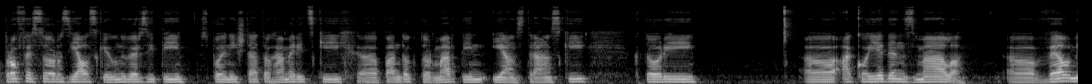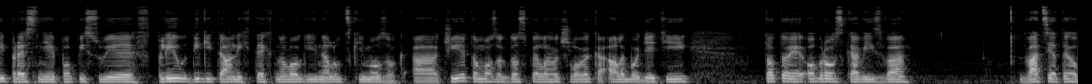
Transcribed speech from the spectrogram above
profesor z Jalskej univerzity v Spojených štátoch amerických, uh, pán doktor Martin Jan Stránsky, ktorý ako jeden z mála veľmi presne popisuje vplyv digitálnych technológií na ľudský mozog. A či je to mozog dospelého človeka alebo detí, toto je obrovská výzva 21.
